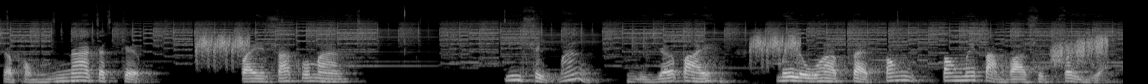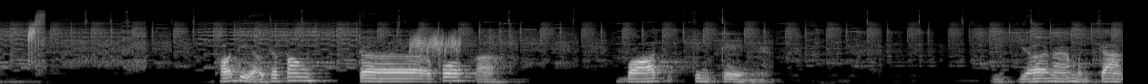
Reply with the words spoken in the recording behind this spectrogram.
แต่ผมน่าจะเก็บไปสักประมาณยี่สิบมั้งหรือเยอะไป ไม่รู้ครับ แต่ต้องต้องไม่ต่ำกว่าสิบสี่อะเพราะเดี๋ยวจะต้องเจอพวกอ่า บอสเก่งๆเนี่ยอีกเยอะนะเหมือนกัน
